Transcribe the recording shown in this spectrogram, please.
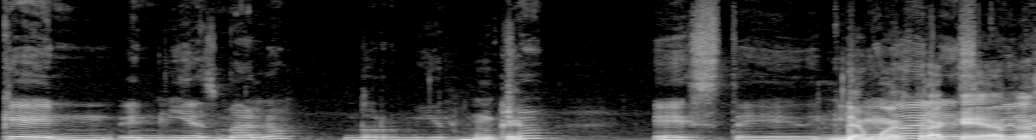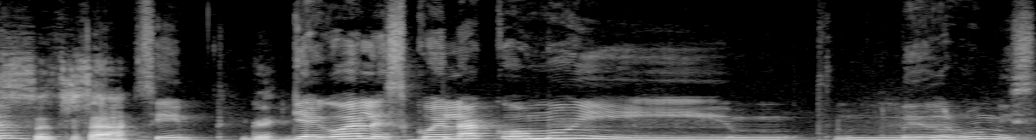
que en, en mí es malo, dormir mucho. Este, de que Demuestra que andas estresada. Sí. Llego a la escuela, como y me duermo mis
